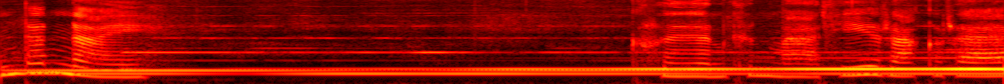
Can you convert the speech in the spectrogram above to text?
นด้านใน เคลื่อนขึ้นมาที่รักแร้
